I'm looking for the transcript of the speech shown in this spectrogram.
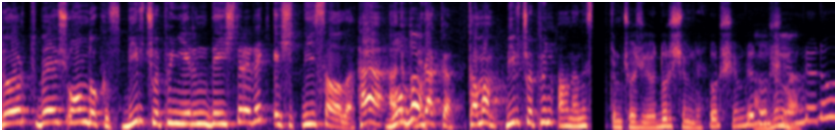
4 5 19 bir çöpün yerini değiştirerek eşitliği sağla. Ha hadi Buldum. bir dakika tamam bir çöpün ananı s**tim çocuğu dur şimdi dur şimdi dur Anladın mı? şimdi dur.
